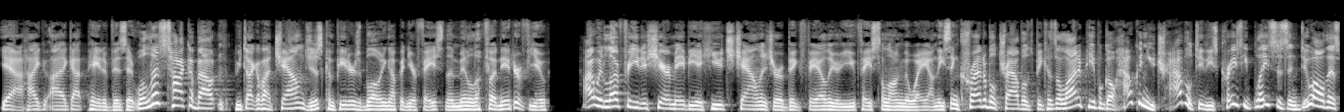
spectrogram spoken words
yeah, I, I got paid a visit. Well, let's talk about, we talk about challenges, computers blowing up in your face in the middle of an interview. I would love for you to share maybe a huge challenge or a big failure you faced along the way on these incredible travels because a lot of people go, how can you travel to these crazy places and do all this?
